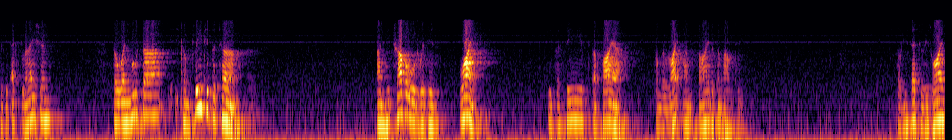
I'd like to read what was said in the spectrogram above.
with the explanation so when Musa completed the term and he travelled with his wife he perceived a fire from the right hand side of the mountain. So he said to his wife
